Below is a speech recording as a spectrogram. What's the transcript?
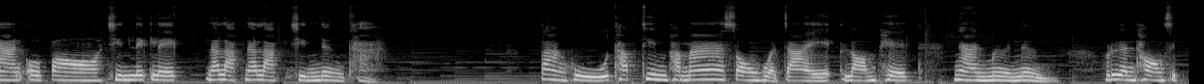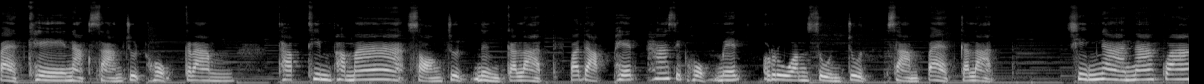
งานโอปอชิ้นเล็กๆ น่ารักน่ารักชิ้นหนึ่งค่ะ ต่างหูทับทิมพม่าทรงหัวใจ ล้อมเพชร งานมือหนึ่ง เรือนทอง 18K หนัก 3.6 กรัม ทับทิมพม่า 2.1กะลัด ประดับเพชร 56 เม็ด รวม 0.38กะลัด ชิ้นงานหน้ากว้าง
